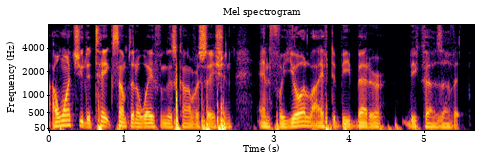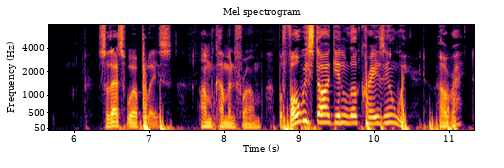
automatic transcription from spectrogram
I want you to take something away from this conversation and for your life to be better because of it. So that's where place I'm coming from. Before we start getting a little crazy and weird, all right?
